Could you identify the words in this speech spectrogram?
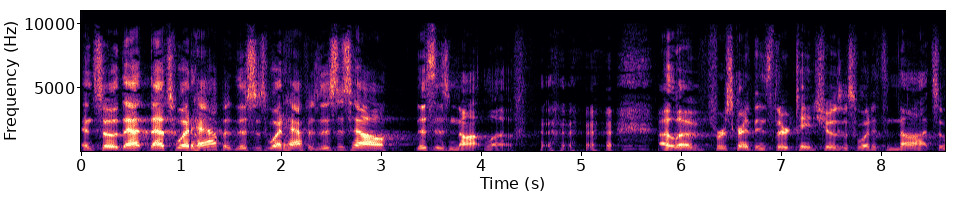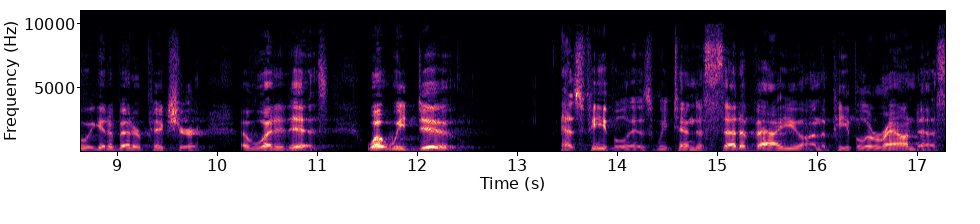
And so that, that's what happens. This is what happens. This is how, this is not love. I love 1 Corinthians 13 shows us what it's not so we get a better picture of what it is. What we do as people is we tend to set a value on the people around us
